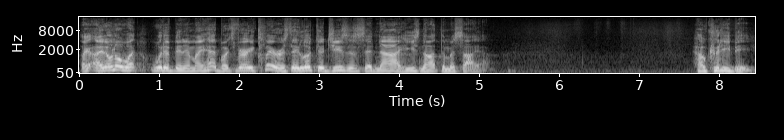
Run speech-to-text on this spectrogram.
I don't know what would have been in my head. What's very clear is they looked at Jesus and said, Nah, he's not the Messiah. How could he be?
